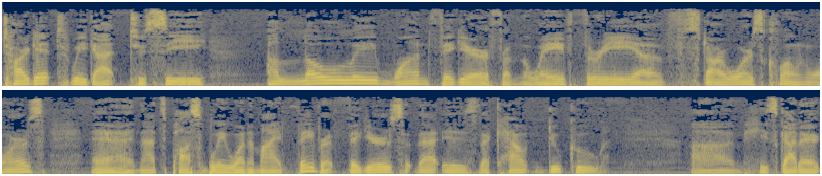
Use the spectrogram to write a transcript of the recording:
Target, we got to see a lowly one figure from the Wave 3 of Star Wars Clone Wars. And that's possibly one of my favorite figures. That is the Count Dooku. Um, he's got a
